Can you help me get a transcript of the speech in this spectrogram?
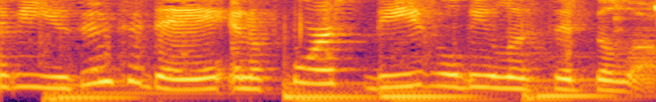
Going to be using today and of course these will be listed below.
